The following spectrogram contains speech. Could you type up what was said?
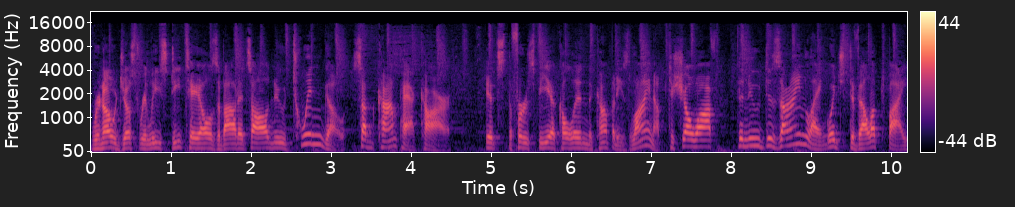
Renault just released details about its all new Twingo subcompact car. It's the first vehicle in the company's lineup to show off the new design language developed by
